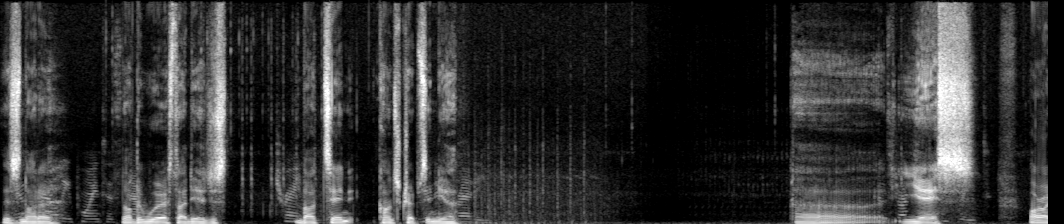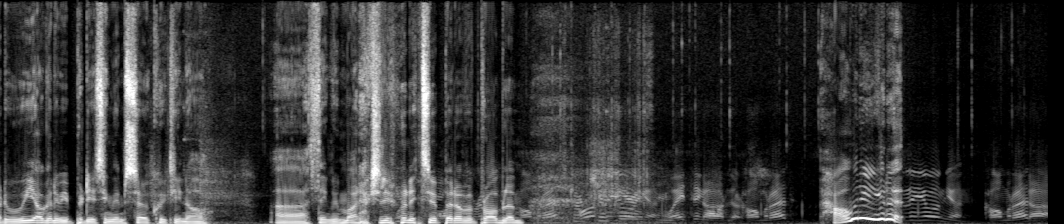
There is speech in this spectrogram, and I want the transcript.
this is not a not the worst idea. Just about 10 conscripts in here. Uh, yes. All right, we are going to be producing them so quickly now. Uh, I think we might actually run into a bit of a problem. How many are you comrade. Da.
